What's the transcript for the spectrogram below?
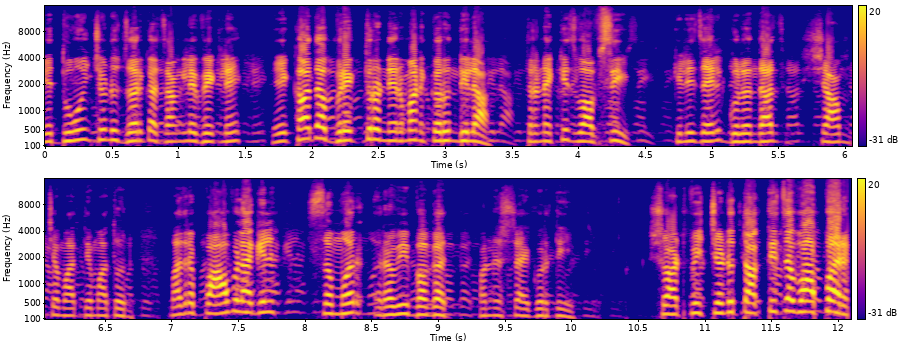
हे दोन चेंडू जर का चांगले फेकले एखादा ब्रेक थ्रो निर्माण करून दिला तर नक्कीच वापसी केली जाईल गोलंदाज श्यामच्या माध्यमातून. मात्र पाहावं लागेल समोर रवी भगत ऑन वरती. शॉर्ट पिच चेंडू ताकदीचा वापर.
